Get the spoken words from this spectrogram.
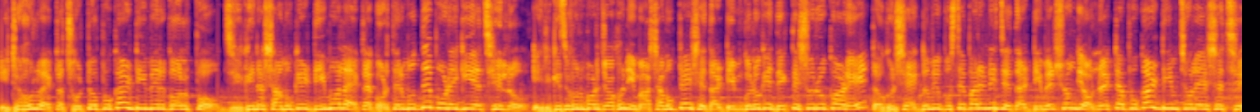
এটা হলো একটা ছোট পোকার ডিমের গল্প, যে কিনা শামুকের ডিমওয়ালা একটা গর্তের মধ্যে পড়ে গিয়েছিল। এর কিছুক্ষণ পর যখনই মা শামুকটা এসে তার ডিমগুলোকে দেখতে শুরু করে, তখন সে একদমই বুঝতে পারেনি যে তার ডিমের সঙ্গে অন্য একটা পোকার ডিম চলে এসেছে।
